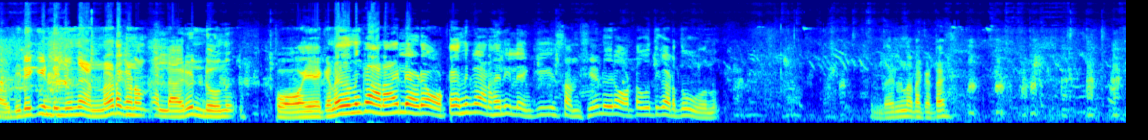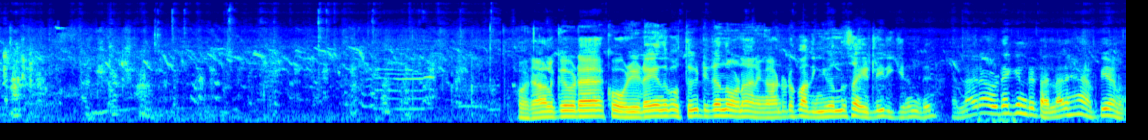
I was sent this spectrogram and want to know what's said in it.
അവിടെയൊക്കെ ഉണ്ട് ഇനി ഒന്ന് എണ്ണ എടുക്കണം എല്ലാവരും ഉണ്ടോന്ന്. പോയേക്കണതൊന്നും കാണാനില്ല. അവിടെ ഓട്ടോയൊന്നും കാണാനില്ല. എനിക്ക് സംശയമുണ്ട്. ഒരു ഓട്ടോ കുത്തി കടന്നു പോകുന്നു. എന്തായാലും നടക്കട്ടെ. ഒരാൾക്ക് ഇവിടെ കോഴിയുടെ കയ്യിൽ നിന്ന് കൊത്തു കിട്ടിയിട്ടെന്ന് തോന്നാൻ അനങ്ങാണ്ട് ഇവിടെ പതുങ്ങി വന്ന് സൈഡിൽ ഇരിക്കുന്നുണ്ട്. എല്ലാവരും അവിടെയൊക്കെ ഉണ്ട് കേട്ടോ എല്ലാവരും ഹാപ്പിയാണ്.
